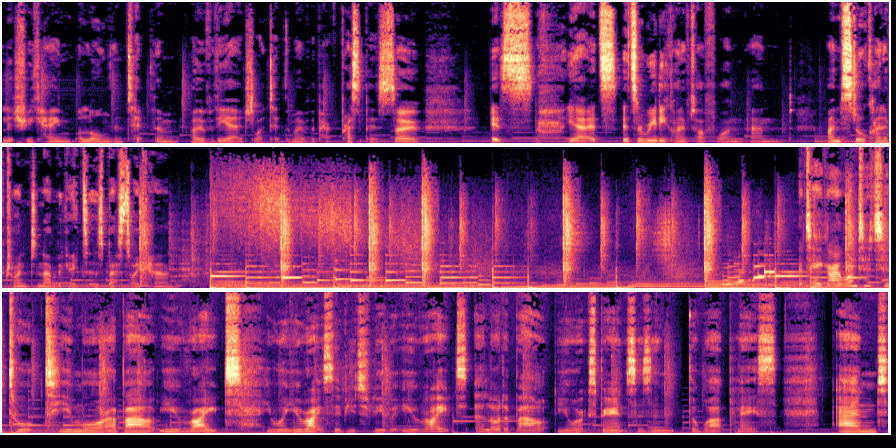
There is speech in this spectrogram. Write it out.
literally came along and tipped them over the edge, like tipped them over the precipice. So it's, yeah, it's it's a really kind of tough one, and I'm still kind of trying to navigate it as best I can. Tega, I wanted to talk to you more about you write you well you write so beautifully, but you write a lot about your experiences in the workplace. And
